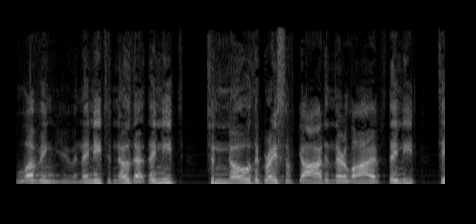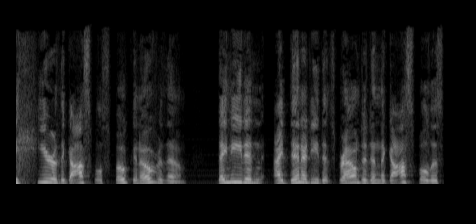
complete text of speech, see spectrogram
loving you. And they need to know that. They need to know the grace of God in their lives. They need to hear the gospel spoken over them. They need an identity that's grounded in the gospel as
